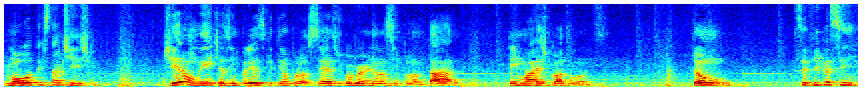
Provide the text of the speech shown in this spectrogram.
E uma outra estatística, geralmente as empresas que têm o um processo de governança implantado têm mais de quatro anos. Então, você fica assim,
